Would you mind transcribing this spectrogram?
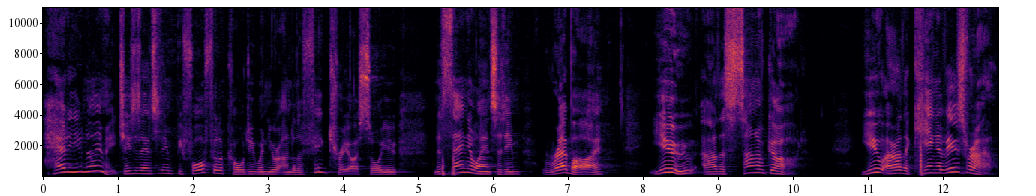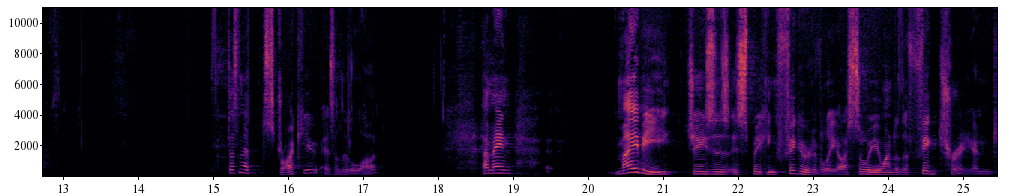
how do you know me? Jesus answered him, Before Philip called you, when you were under the fig tree, I saw you. Nathanael answered him, Rabbi, you are the Son of God. You are the King of Israel. Doesn't that strike you as a little odd? I mean, maybe Jesus is speaking figuratively. I saw you under the fig tree, and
